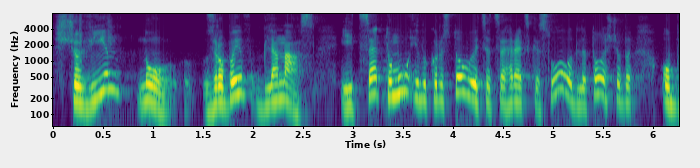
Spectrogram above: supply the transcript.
що Він ну, зробив для нас. І це тому і використовується це грецьке слово для того, щоб об,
